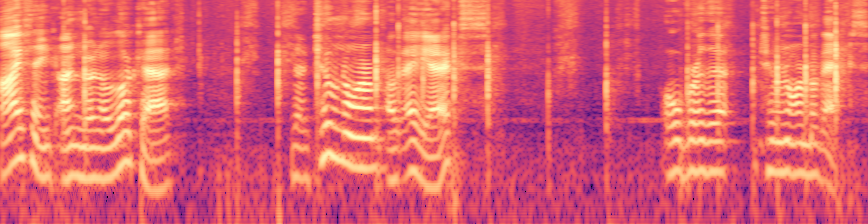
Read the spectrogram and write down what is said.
I think I'm going to look at the 2 norm of AX over the 2 norm of X.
